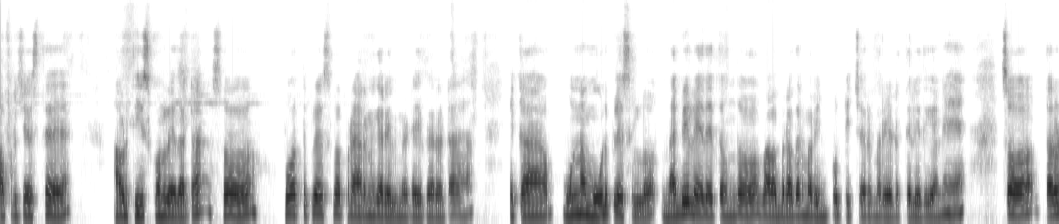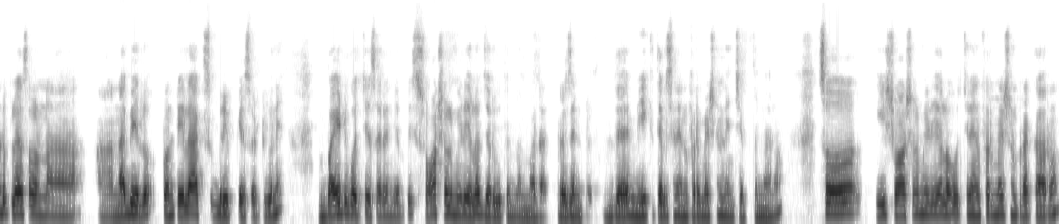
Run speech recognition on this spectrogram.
ఆఫర్ చేస్తే ఆవిడ తీసుకోలేదట సో ఫోర్త్ ప్లేస్లో ప్రారణ్ గారు ఎలిమినేట్ అయిపోయారట. ఇక ఉన్న మూడు ప్లేసుల్లో నబీల్ ఏదైతే ఉందో వాళ్ళ బ్రదర్ మరి ఇన్పుట్ ఇచ్చారు మరి ఏదో తెలియదు కానీ. సో థర్డ్ ప్లేస్లో ఉన్న ఆ, ట్వంటీ ల్యాక్స్ బ్రీఫ్ కేసు పెట్టుకుని బయటకు వచ్చేసారని చెప్పి సోషల్ మీడియాలో జరుగుతుందన్నమాట ప్రజెంట్ అంటే మీకు తెలిసిన ఇన్ఫర్మేషన్ నేను చెప్తున్నాను. సో ఈ సోషల్ మీడియాలో వచ్చిన ఇన్ఫర్మేషన్ ప్రకారం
